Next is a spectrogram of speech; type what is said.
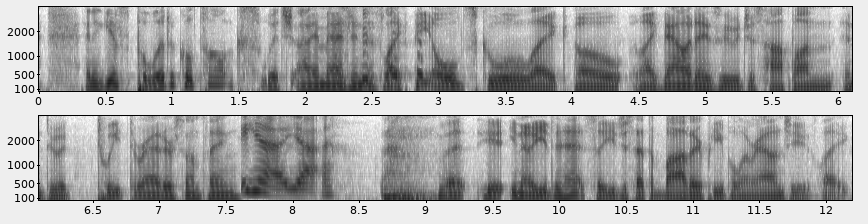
and he gives political talks, which I imagine is like the old school like oh, like nowadays we would just hop on and do a tweet thread or something. yeah, yeah. But you know, you didn't have, so you just have to bother people around you like,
